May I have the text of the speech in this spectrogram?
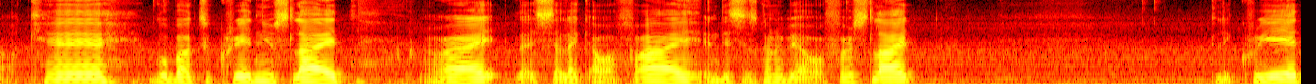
Okay go back to create new slide alright let's select our file and this is going to be our first slide. Click create.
